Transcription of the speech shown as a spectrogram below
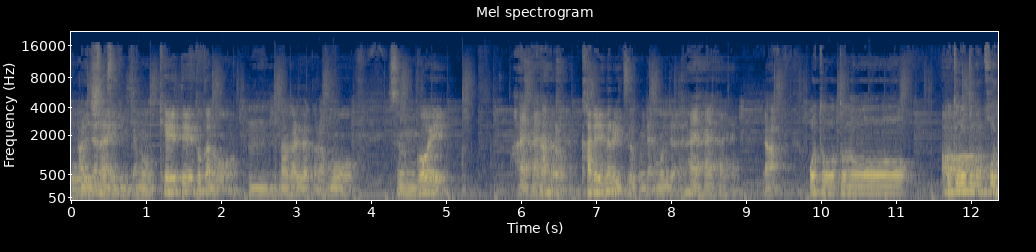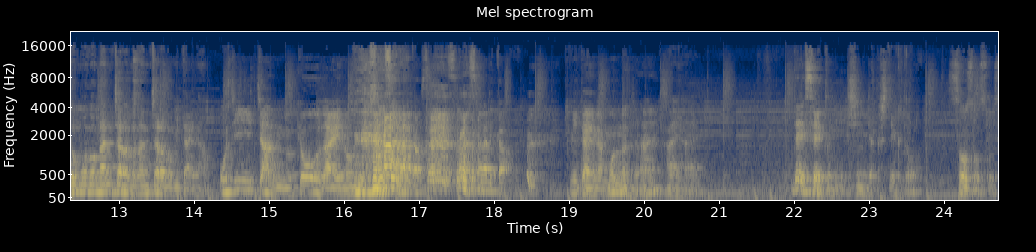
う、あれじゃない親戚みたいな。その経帝とかのうん。流れだからもう、すんごい、はいはいはいなんだろう、華麗なる一族みたいなもんじゃない、はいはいはいはい。あ弟の弟の子供のなんちゃらのなんちゃらのみたいな。おじいちゃんの兄弟の。そうそうそうそういうつながりか。はみたいなもんなんじゃない？いはい。で生徒に侵略していくと。そうそうそうそうそ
